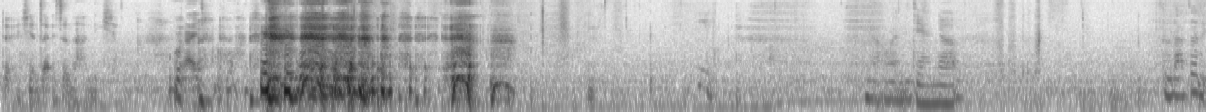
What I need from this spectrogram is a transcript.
对，现在真的很理想。我爱讲话。那我们今天就读到这里。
